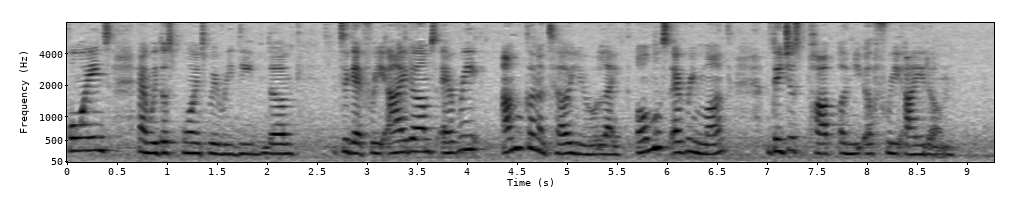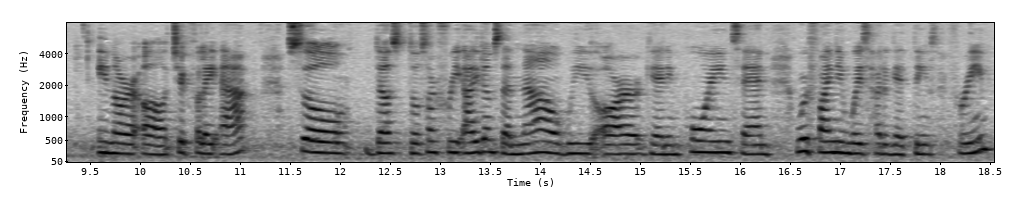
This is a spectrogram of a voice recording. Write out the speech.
points and with those points we redeem them to get free items. Every i'm gonna tell you like almost every month they just pop a, a free item in our uh, Chick-fil-A app. So those, those are free items and now we are getting points and we're finding ways how to get things free.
